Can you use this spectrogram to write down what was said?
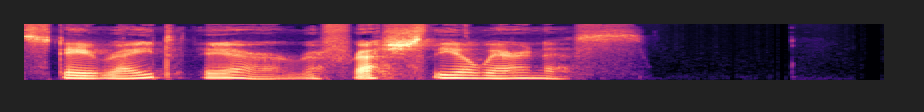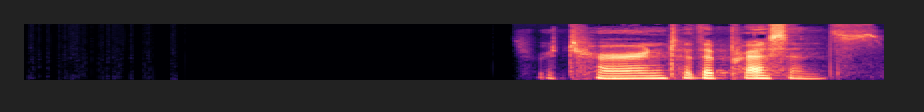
Stay right there. Refresh the awareness. Return to the presence.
